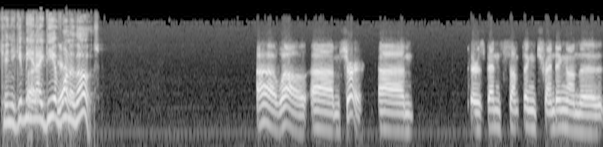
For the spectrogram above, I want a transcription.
Can you give me but, an idea of yeah. one of those? Uh, well, um, sure. Um, there's been something trending on the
